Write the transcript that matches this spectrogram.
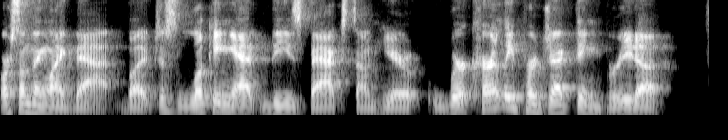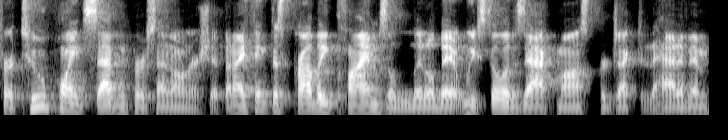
or something like that. But just looking at these backs down here, we're currently projecting Breida for 2.7% ownership. And I think this probably climbs a little bit. We still have Zack Moss projected ahead of him.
